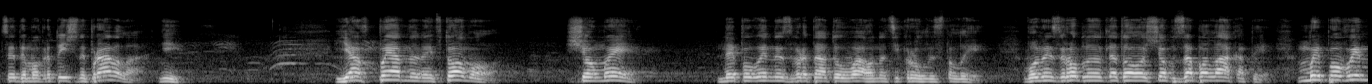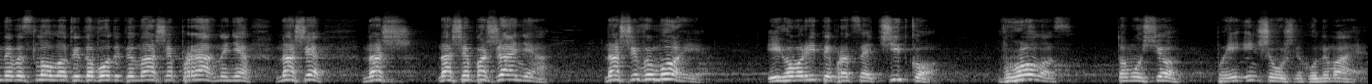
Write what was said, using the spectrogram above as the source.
Це демократичне правило? Ні. Я впевнений в тому, що ми не повинні звертати увагу на ці круглі столи. Вони зроблені для того, щоб забалакати. Ми повинні висловлювати, доводити наше прагнення, наше, наш, наше бажання, наші вимоги. І говорити про це чітко, вголос, тому що по іншому шляху немає.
